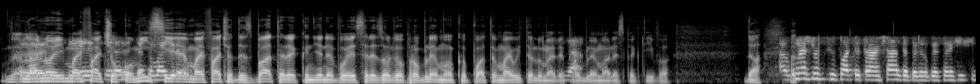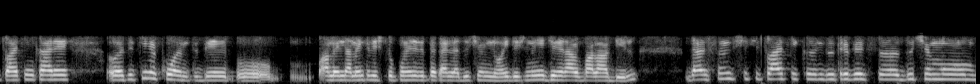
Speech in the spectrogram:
La noi mai faci o comisie, mai, mai faci o dezbatere când e nevoie să rezolvi o problemă, că poate mai uite lumea de da. problema respectivă. Da. Acum aș fi foarte tranșantă, pentru că sunt și situații în care uh, se ține cont de uh, amendamentele și propunerile pe care le aducem noi, deci nu e general valabil, dar sunt și situații când trebuie să ducem uh,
